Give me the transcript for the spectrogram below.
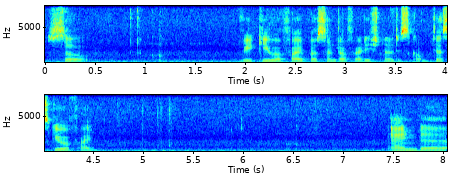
So we give a 5% of additional discount just give a 5 and uh,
